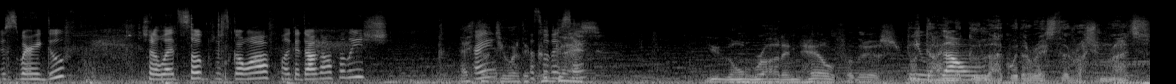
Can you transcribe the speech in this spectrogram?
this is where he goofed. Should have let soap just go off like a dog off a leash. I Right? thought you were the That's good what they say. guys. You gonna rot in hell for this. You die go. in the gulag with the rest of the Russian rats.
